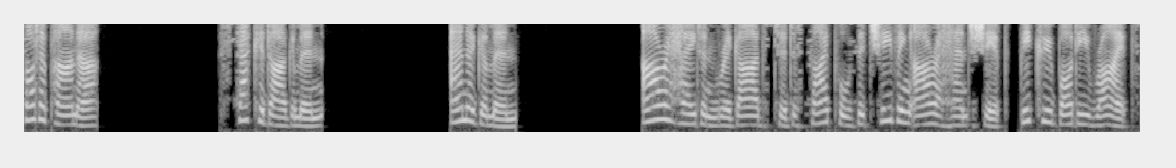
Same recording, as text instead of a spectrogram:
Sotapanna Sakadagaman Anagaman Arahatan regards to disciples achieving arahantship, Bhikkhu Bodhi writes,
